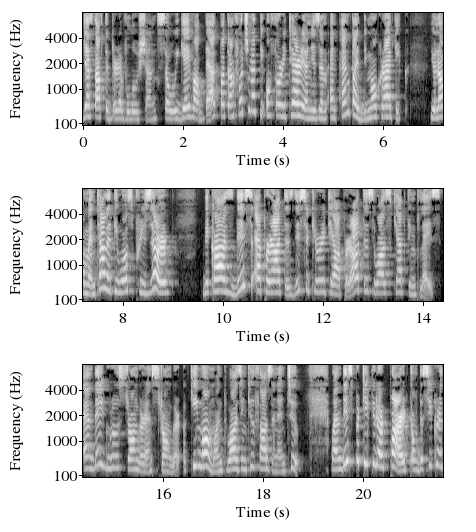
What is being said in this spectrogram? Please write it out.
just after the revolution. So we gave up that. But unfortunately, authoritarianism and anti-democratic, you know, mentality was preserved because this apparatus, this security apparatus was kept in place and they grew stronger and stronger. A key moment was in 2002 when this particular part of the secret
